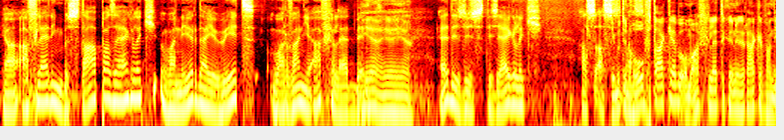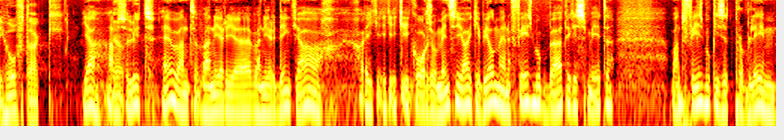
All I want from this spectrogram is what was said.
Ja, afleiding bestaat pas eigenlijk wanneer dat je weet waarvan je afgeleid bent. Ja, ja, ja. He, dus, dus het is eigenlijk... Als, als, je moet een hoofdtaak hebben om afgeleid te kunnen geraken van die hoofdtaak. Ja, absoluut. Ja. want wanneer je, wanneer je denkt, ja, ik, ik, ik, ik hoor zo mensen, ja, ik heb heel mijn Facebook buiten gesmeten, want Facebook is het probleem.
